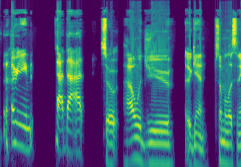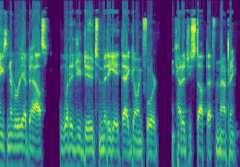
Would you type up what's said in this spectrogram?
I mean, had that. So how would you again, someone listening has never rehabbed a house. what did you do to mitigate that going forward? Like, how did you stop that from happening?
